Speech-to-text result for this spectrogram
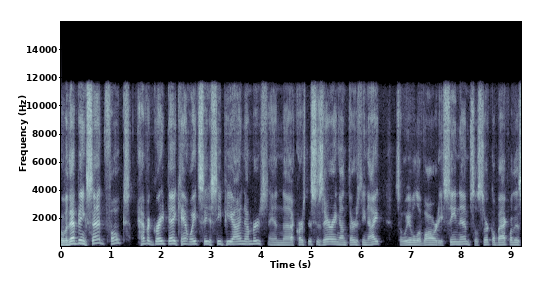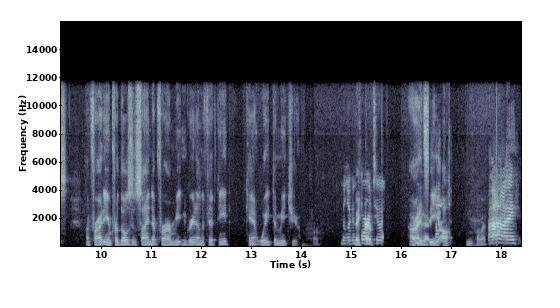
But with that being said, folks, have a great day. Can't wait to see the CPI numbers. And uh, of course, this is airing on Thursday night, so we will have already seen them. So circle back with us on Friday. And for those that signed up for our meet and greet on the 15th, can't wait to meet you. We're looking Take care. forward to it. All Have a right, good see y'all. Bye-bye. Bye.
